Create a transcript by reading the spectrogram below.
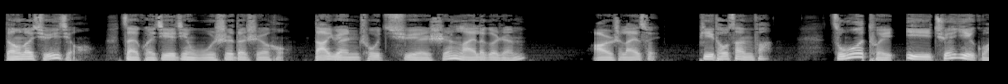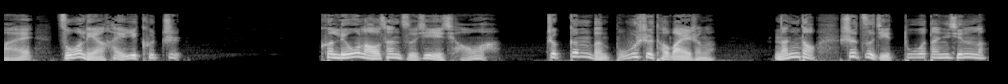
等了许久，在快接近午时的时候，打远处确实来了个人，二十来岁，披头散发，左腿一瘸一拐，左脸还有一颗痣。可刘老三仔细一瞧啊。这根本不是他外甥啊！难道是自己多担心了？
